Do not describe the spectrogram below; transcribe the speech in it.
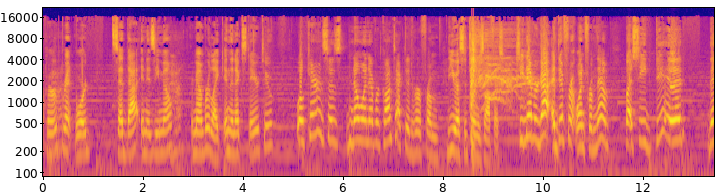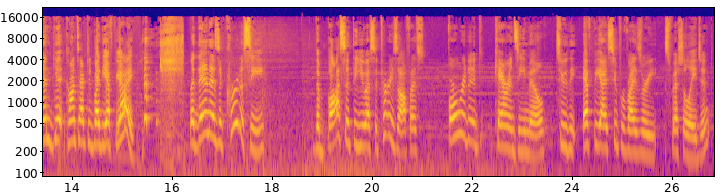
her. Brent Ward said that in his email. Uh-huh. Remember, like in the next day or two. Well, Karen says no one ever contacted her from the U.S. Attorney's office. She never got a different one from them, but she did then get contacted by the FBI. but then, as a courtesy, the boss at the U.S. Attorney's Office forwarded Karen's email to the FBI supervisory special agent,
